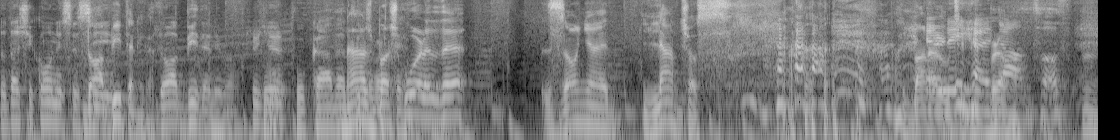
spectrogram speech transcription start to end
do ta shikoni se si do habiteni. Do habiteni po. Kështu që ku ka dhe Na është bashkuar edhe zonja e Lanços. Albana Ruçi i bravo. Mm.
